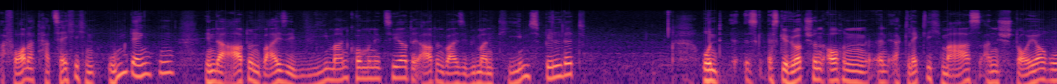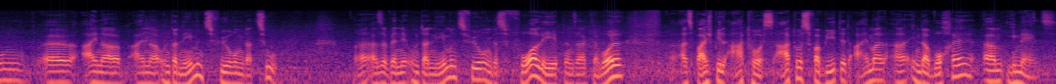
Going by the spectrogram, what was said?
erfordert tatsächlich ein Umdenken in der Art und Weise, wie man kommuniziert, der Art und Weise, wie man Teams bildet. Und es, es gehört schon auch ein, ein erklecklich Maß an Steuerung äh, einer, einer Unternehmensführung dazu. Ja, also wenn eine Unternehmensführung das vorlebt und sagt, jawohl, als Beispiel Athos. Athos verbietet einmal äh, in der Woche ähm, E-Mails.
